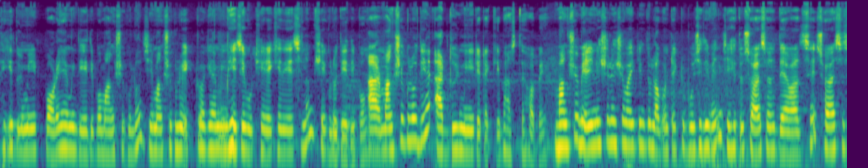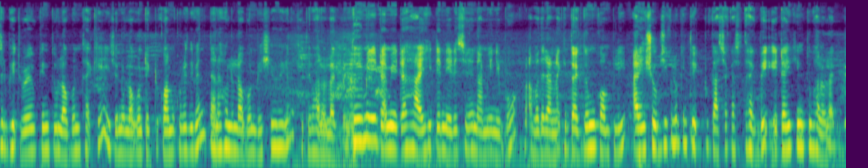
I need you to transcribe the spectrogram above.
থেকে দুই মিনিট পরে আমি দিয়ে দিব মাংসগুলো। যে মাংসগুলো একটু আগে আমি ভেজে উঠিয়ে রেখে দিয়েছিলাম সেগুলো দিয়ে দিব। আর মাংসগুলো দিয়ে আর দুই মিনিট এটাকে ভাজতে হবে। মাংস ম্যারিনেশনের সময় কিন্তু লবণটা একটু বুঝে দিবেন। যেহেতু সয়া সস দেওয়া আছে সয়া সসের ভিতরেও কিন্তু লবণ থাকে এই জন্য লবণটা একটু কম করে দিবেন। তা না হলে লবণ বেশি হয়ে গেলে খেতে ভালো লাগবে না। দুই মিনিট আমি এটা হাই হিটে নেড়ে ছেড়ে নামিয়ে নিব। আমাদের রান্না কিন্তু একদম কমপ্লিট আর এই সবজিগুলো কিন্তু একটু কাঁচা কাঁচা থাকবে এটাই কিন্তু ভালো লাগবে।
